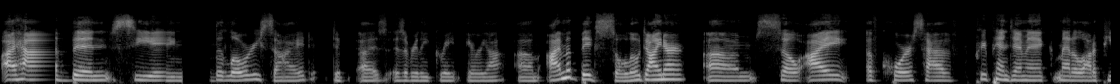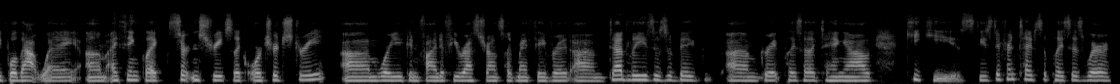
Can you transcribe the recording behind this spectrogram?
I have been seeing the Lower East Side is, is a really great area. Um, I'm a big solo diner. Um, so I, of course, have pre pandemic met a lot of people that way. Um, I think like certain streets like Orchard Street, um, where you can find a few restaurants, like my favorite, um, Dudley's is a big, um, great place I like to hang out. Kiki's, these different types of places where,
